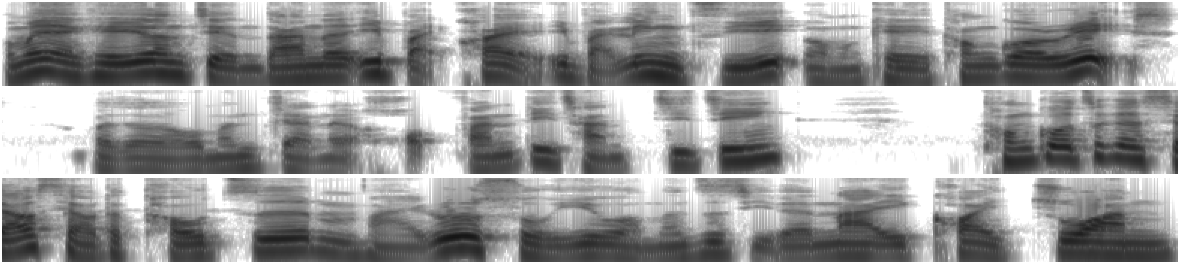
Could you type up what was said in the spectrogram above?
我们也可以用简单的一百块、一百令吉，我们可以通过 REITs 或者我们讲的房地产基金，通过这个小小的投资买入属于我们自己的那一块砖。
